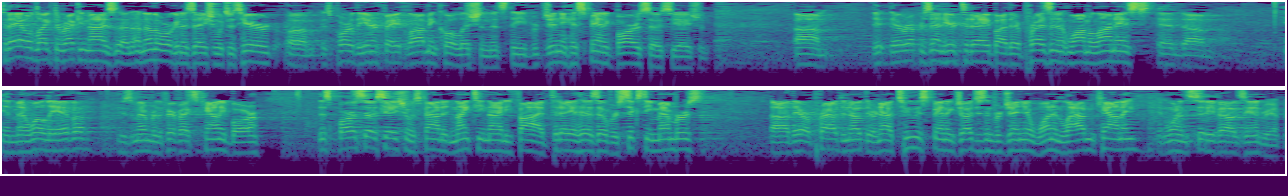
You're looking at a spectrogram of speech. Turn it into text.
Today, I would like to recognize another organization which is here um, as part of the Interfaith Lobbying Coalition. That's the Virginia Hispanic Bar Association. Um, they're represented here today by their president, Juan Milanes, and, um, and Manuel Leiva, who's a member of the Fairfax County Bar. This bar association was founded in 1995. Today, it has over 60 members. Uh, they are proud to note there are now two Hispanic judges in Virginia, one in Loudoun County and one in the city of Alexandria.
